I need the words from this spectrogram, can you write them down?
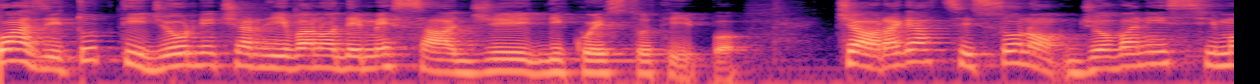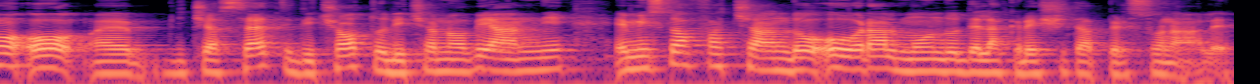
Quasi tutti i giorni ci arrivano dei messaggi di questo tipo. Ciao ragazzi, sono giovanissimo, ho eh, 17, 18, 19 anni e mi sto affacciando ora al mondo della crescita personale.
